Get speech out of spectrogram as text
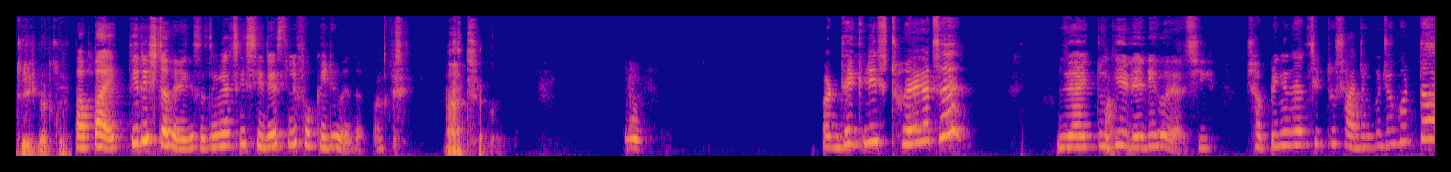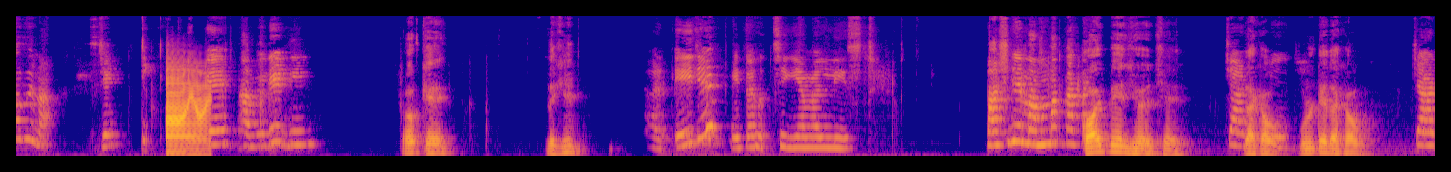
ঠিক আছে। পাপা একত্রিশটা হয়ে গেছে। তুমি আজকে সিরিয়াসলি ফকির হয়ে যাবে। আচ্ছা। অর্ধেক লিস্ট হয়ে গেছে। যে একটু গিয়ে রেডি হয়ে আছি। শপিং এ যাচ্ছি একটু সাজুগুজু করতে হবে না? যে আমি রেডি ওকে দেখি। আর এই যে এটা হচ্ছে গিয়ে আমার লিস্ট পাশে মাম্মা কাটা কয় পেজ হয়েছে? চার দেখাও উল্টে দেখাও। চার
